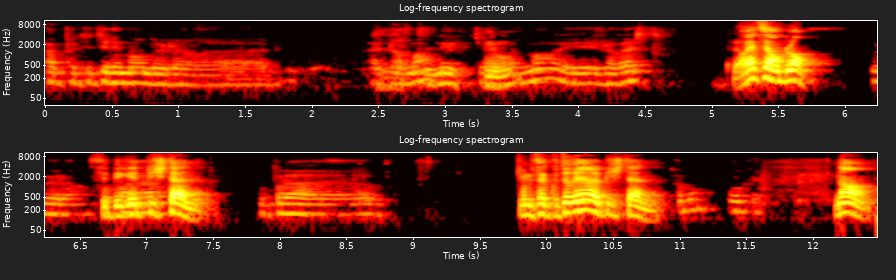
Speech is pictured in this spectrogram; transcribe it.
un petit élément de leur euh, habillement, et le reste. Le reste c'est en blanc, Voilà. c'est Béguet Pishtan. Faut pas. Non, mais ça coûte rien le Pishtan. Ah bon? Ok. Non,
